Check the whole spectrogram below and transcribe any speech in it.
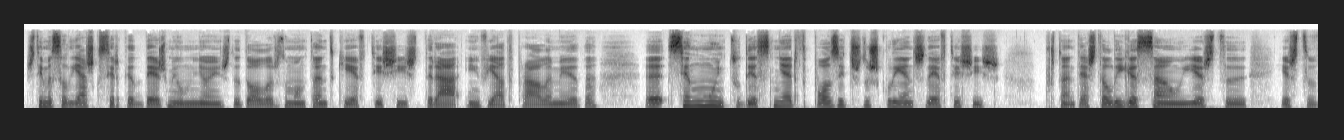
Estima-se, aliás, que cerca de 10 mil milhões de dólares, o montante que a FTX terá enviado para a Alameda, uh, sendo muito desse dinheiro depósitos dos clientes da FTX. Portanto, esta ligação e este, este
